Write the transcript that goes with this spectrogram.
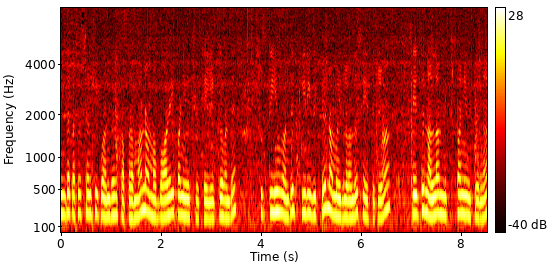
இந்த கன்சிஸ்டன்சிக்கு வந்ததுக்கப்புறமா நம்ம பாயில் பண்ணி வச்சுருக்க எக்கை வந்து சுற்றியும் வந்து கீறி விட்டு நம்ம இதில் வந்து சேர்த்துக்கலாம். சேர்த்து நல்லா மிக்ஸ் பண்ணி விட்டுருங்க.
